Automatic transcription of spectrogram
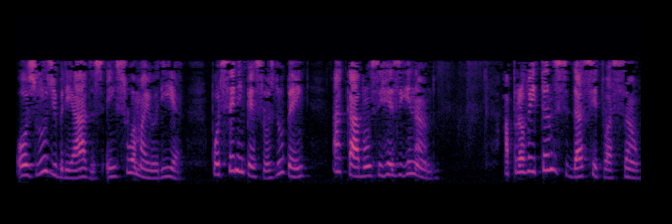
os ludibriados, em sua maioria, por serem pessoas do bem, acabam se resignando. Aproveitando-se da situação,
